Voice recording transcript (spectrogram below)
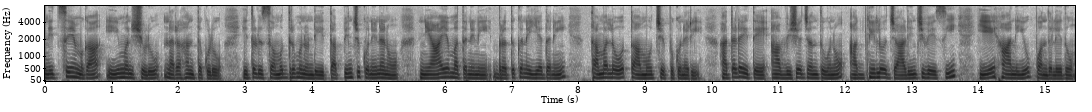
నిశ్చయముగా ఈ మనుషుడు నరహంతకుడు. ఇతడు సముద్రము నుండి తప్పించుకునేనను న్యాయం అతనిని బ్రతుకనియ్యదని తమలో తాము చెప్పుకునిరి. అతడైతే ఆ విష జంతువును అగ్నిలో జాడించి వేసి ఏ హానియు పొందలేదు.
